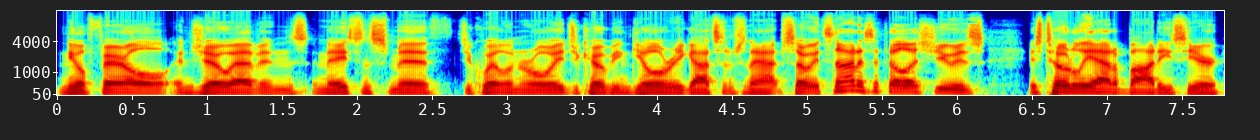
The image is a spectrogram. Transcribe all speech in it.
Neil Farrell and Joe Evans, and Mason Smith, Jaquelin Roy, Jacobian Guillory got some snaps. So it's not as if LSU is is totally out of bodies here.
